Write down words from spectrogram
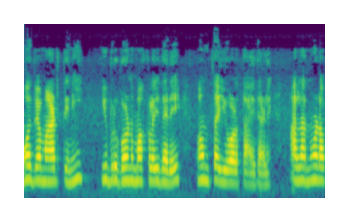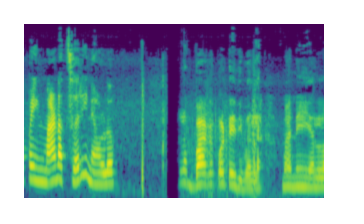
ಮದುವೆ ಮಾಡ್ತೀನಿ ಇಬ್ರು ಗಂಡು ಮಕ್ಕಳು ಇದ್ದಾರೆ ಅಂತ ಹೇಳ್ತಾ ಇದ್ದಾಳೆ. ಅಲ್ಲ ನೋಡಪ್ಪ ಹಿಂಗೆ ಮಾಡೋದು ಸರಿನೇ ಅವಳು? ಎಲ್ಲ ಭಾಗ ಕೊಟ್ಟಿದ್ದೀವಲ್ಲ ಮನೆ ಎಲ್ಲ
